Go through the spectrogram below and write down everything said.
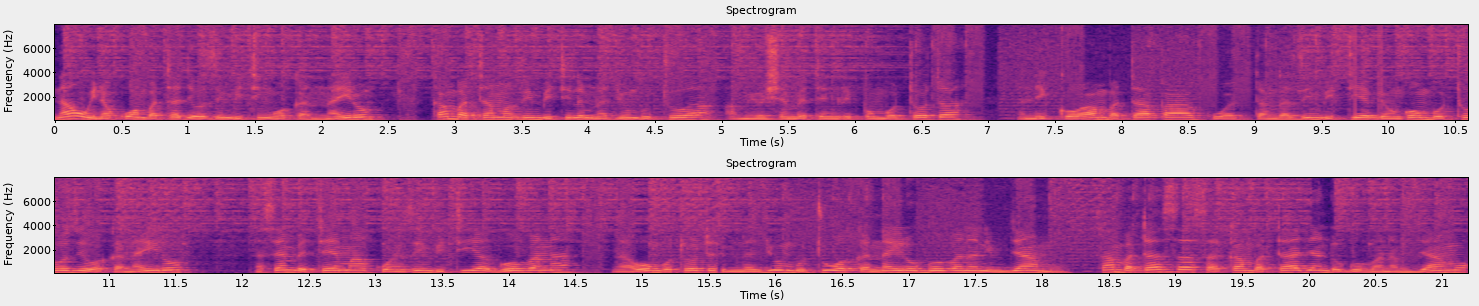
nao inakuomba taja wazimbi ting wa kanairo kamba tama vimbi tile mnajumbu tua amiyoshembe tengri pombo tota na niko amba tapa kuwatangazimbitia viongombo tozi wa kanairo na sembe tema kuanzimbitia govana na wombo tote mnajumbu tua kanairo govana ni mjamo kamba tasa sa kamba taja ndo govana mjamo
